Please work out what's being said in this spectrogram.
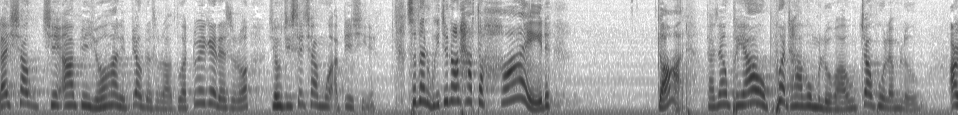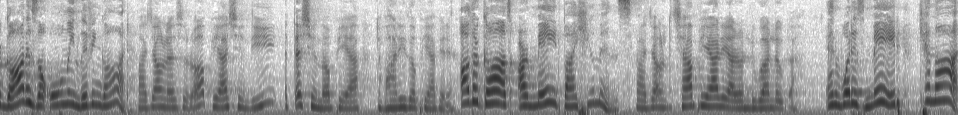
လိုက်လျှောက်ခြင်းအပြင်ယောဂတွေပျောက်တယ်ဆိုတော့ तू ကတွေးခဲ့တယ်ဆိုတော့ယုံကြည်စိတ်ချမှုကအပြည့်ရှိတယ် So then we do not have to hide God. ။ဒါကြောင့်ဖခင်ကိုဖွက်ထားဖို့မလိုပါဘူး။ကြောက်ဖို့လည်းမလိုဘူး Our God is the only living God. ။ဘာကြောင့်လဲဆိုတော့ဖခင်ရှင်ဒီအသက်ရှင်သောဖခင်တပါးရီသောဖခင်ဖြစ်တယ် Other gods are made by humans. ။ဘာကြောင့်တခြားဖခင်တွေကတော့လူကလောက်တာ And what is made cannot.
